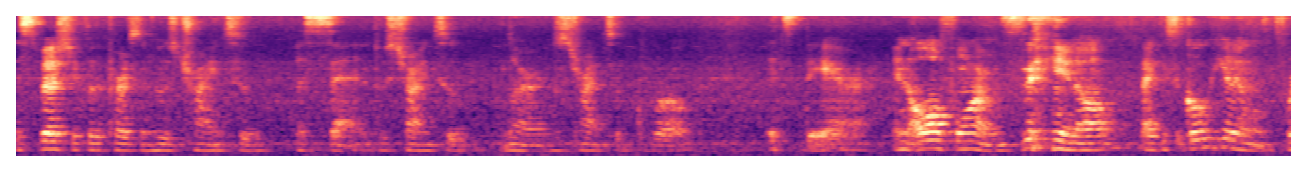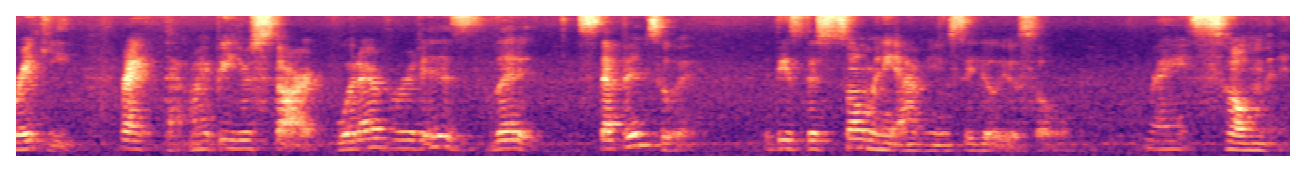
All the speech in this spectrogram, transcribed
especially for the person who's trying to ascend, who's trying to learn, who's trying to grow. It's there in all forms, you know. Like you said, go healing Reiki. Right. That might be your start. Whatever it is, let it step into it. These there's so many avenues to heal your soul. Right. So many.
